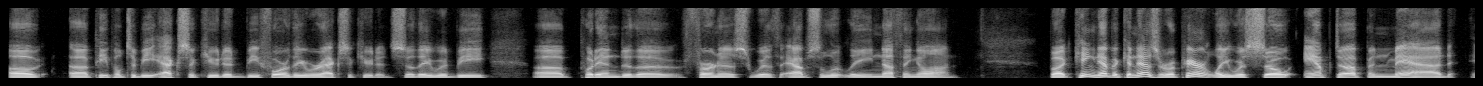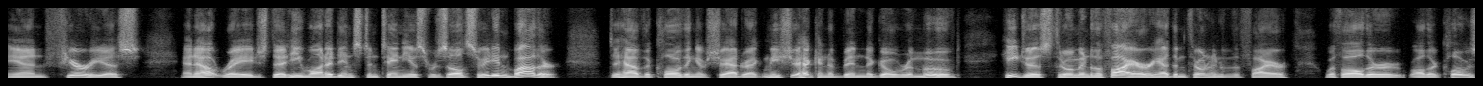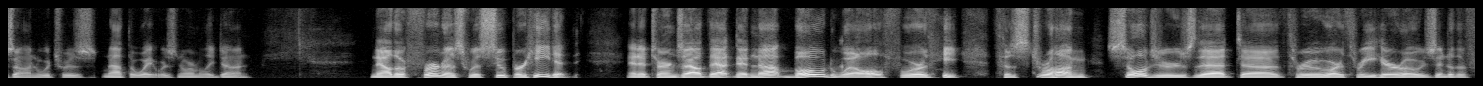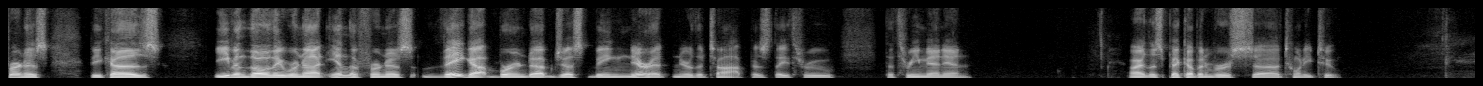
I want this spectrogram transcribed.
of uh, people to be executed before they were executed. So they would be uh, put into the furnace with absolutely nothing on. But King Nebuchadnezzar apparently was so amped up and mad and furious and outraged that he wanted instantaneous results. So he didn't bother to have the clothing of Shadrach, Meshach, and Abednego removed. He just threw them into the fire. He had them thrown into the fire with all their all their clothes on, which was not the way it was normally done. Now the furnace was superheated, and it turns out that did not bode well for the the strong soldiers that uh, threw our three heroes into the furnace, because even though they were not in the furnace, they got burned up just being near it, near the top, as they threw the three men in. All right, let's pick up in verse uh, 22.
